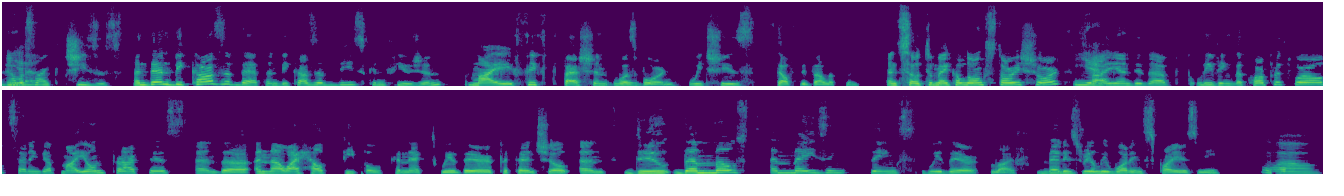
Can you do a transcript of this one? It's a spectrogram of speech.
And I was like, Jesus. And then because of that and because of this confusion, my fifth passion was born, which is self development. And so, to make a long story short, yeah. I ended up leaving the corporate world, setting up my own practice, and uh, and now I help people connect with their potential and do the most amazing things with their life. That is really what inspires me. Wow.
